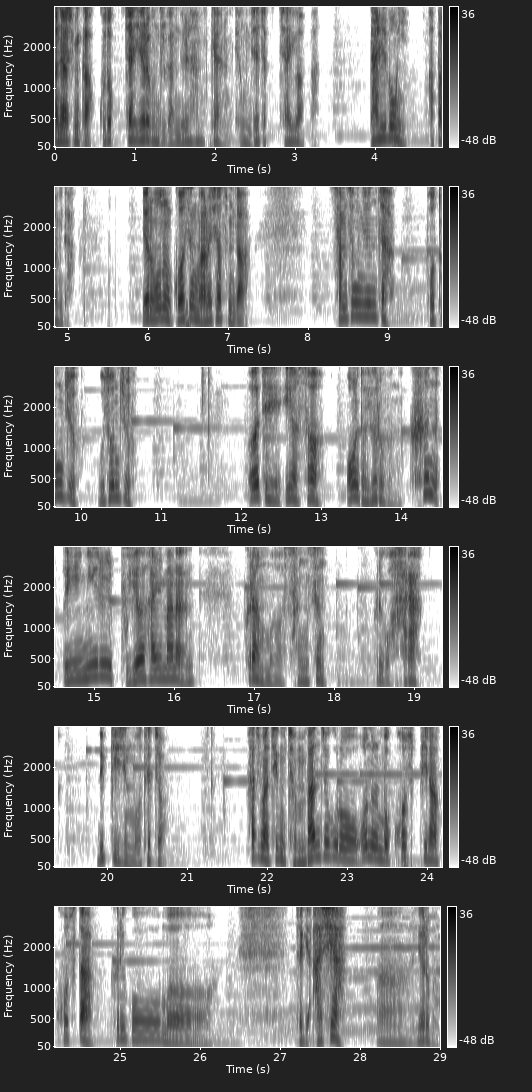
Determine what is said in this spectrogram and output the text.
안녕하십니까. 구독자 여러분들과 늘 함께하는 경제적 자유 아빠 달봉이 아빠입니다. 여러분 오늘 고생 많으셨습니다. 삼성전자 보통주 우선주. 어제에 이어서 오늘도 여러분 큰 의미를 부여할 만한 그런 뭐 상승 그리고 하락 느끼진 못했죠. 하지만 지금 전반적으로 오늘 뭐 코스피나 코스닥 그리고 뭐 저기 아시아 아, 여러분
